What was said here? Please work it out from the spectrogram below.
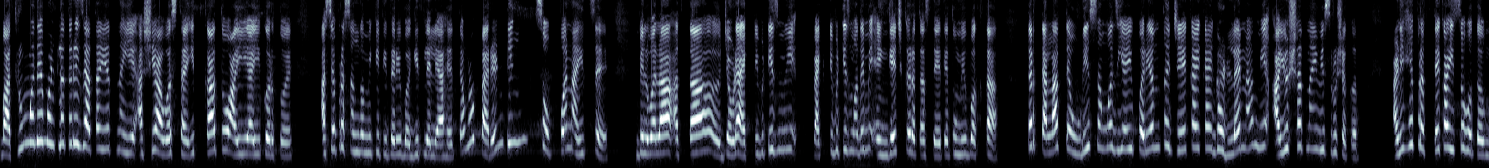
बाथरूममध्ये म्हटलं तरी जाता येत नाहीये अशी अवस्था आहे. इतका तो आई आई करतोय. असे प्रसंग मी कितीतरी बघितलेले आहेत. त्यामुळे पॅरेंटिंग सोपं नाहीच आहे बिलवाला आता जेवढ्या ऍक्टिव्हिटीज मी ऍक्टिव्हिटीजमध्ये मी एंगेज करत असते ते तुम्ही बघता. तर त्याला तेवढी समज येईपर्यंत जे काय काय घडलंय ना मी आयुष्यात नाही विसरू शकत. आणि हे प्रत्येक आईचं होतं.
